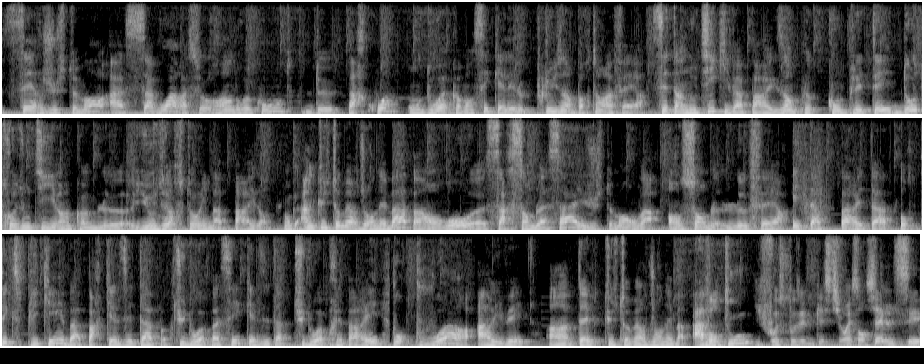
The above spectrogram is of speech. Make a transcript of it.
sert justement à savoir, à se rendre compte de par quoi on doit commencer, quel est le plus important à faire. C'est un outil qui va par exemple compléter d'autres outils, hein, comme le User Story Map par exemple. Donc un Customer Journey Map, hein, en gros, euh, ça ressemble à ça, et justement, on va ensemble le faire étape par étape pour t'expliquer bah, par quelles étapes tu dois passer, quelles étapes tu dois préparer pour pouvoir arriver à un tel Customer Journey Map. Avant tout, il faut se poser une question essentielle, c'est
